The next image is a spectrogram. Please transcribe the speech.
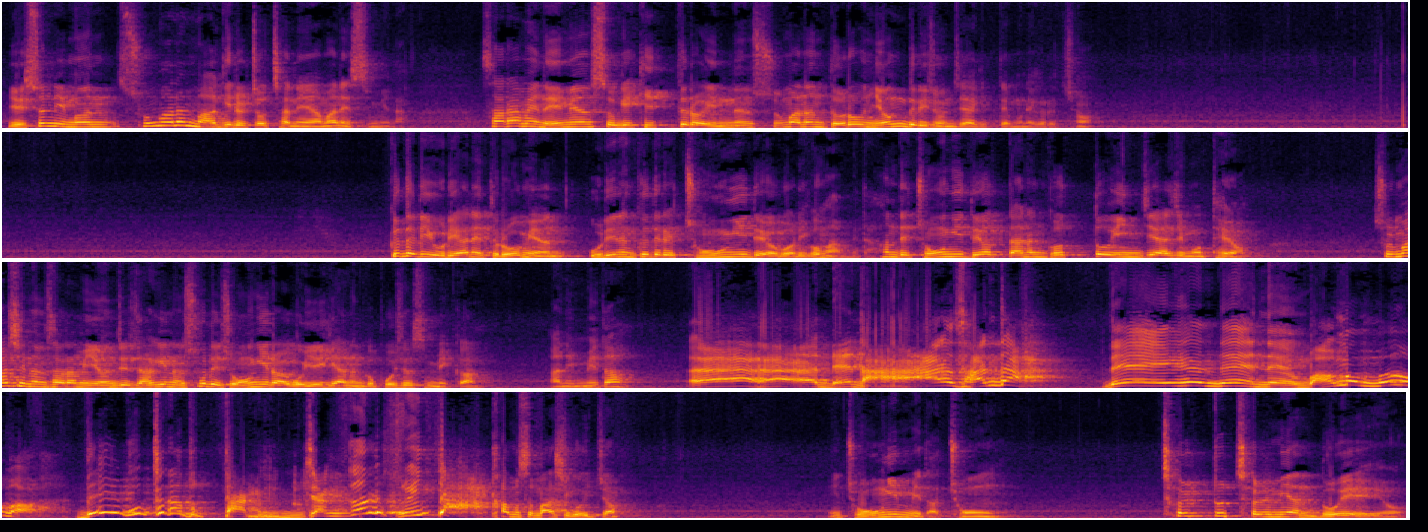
예수님은 수많은 마귀를 쫓아내야만 했습니다. 사람의 내면 속에 깃들어 있는 수많은 더러운 영들이 존재하기 때문에 그렇죠. 그들이 우리 안에 들어오면 우리는 그들의 종이 되어버리고 맙니다. 근데 종이 되었다는 것도 인지하지 못해요. 술 마시는 사람이 언제 자기는 술의 종이라고 얘기하는 거 보셨습니까? 아닙니다. 아, 아 내다 한다! 내, 이거, 내, 내, 마음만 먹어봐. 내일부터라도 당장 끊을 수 있다! 하면서 마시고 있죠? 종입니다, 종. 철두철미한 노예예요.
